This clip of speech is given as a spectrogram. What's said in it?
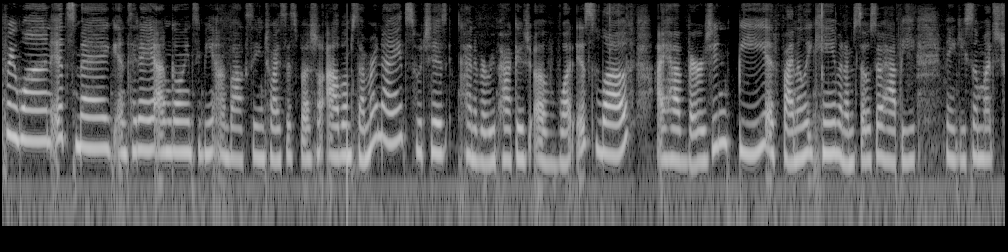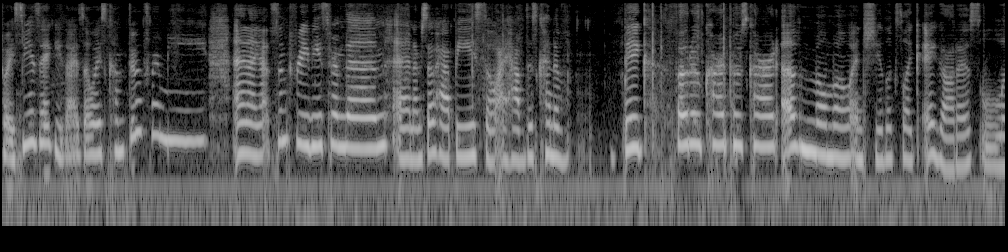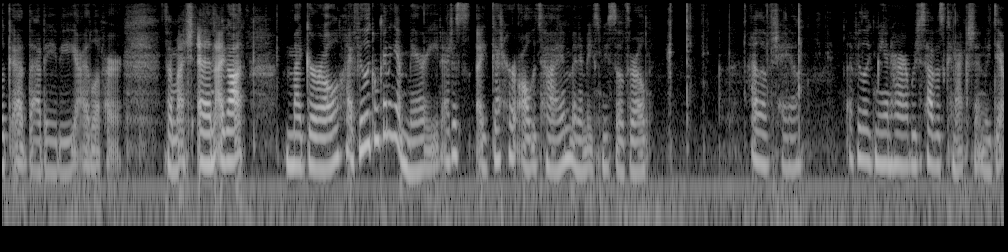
everyone, it's Meg, and today I'm going to be unboxing Twice's special album Summer Nights, which is kind of a repackage of What is Love. I have version B, it finally came, and I'm so, so happy. Thank you so much, Choice Music. You guys always come through for me, and I got some freebies from them, and I'm so happy. So I have this kind of big photo card, postcard of Momo, and she looks like a goddess. Look at that baby. I love her so much. And I got my girl. I feel like we're gonna get married. I just, I get her all the time and it makes me so thrilled. I love Chaeyoung. I feel like me and her, we just have this connection. We do.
